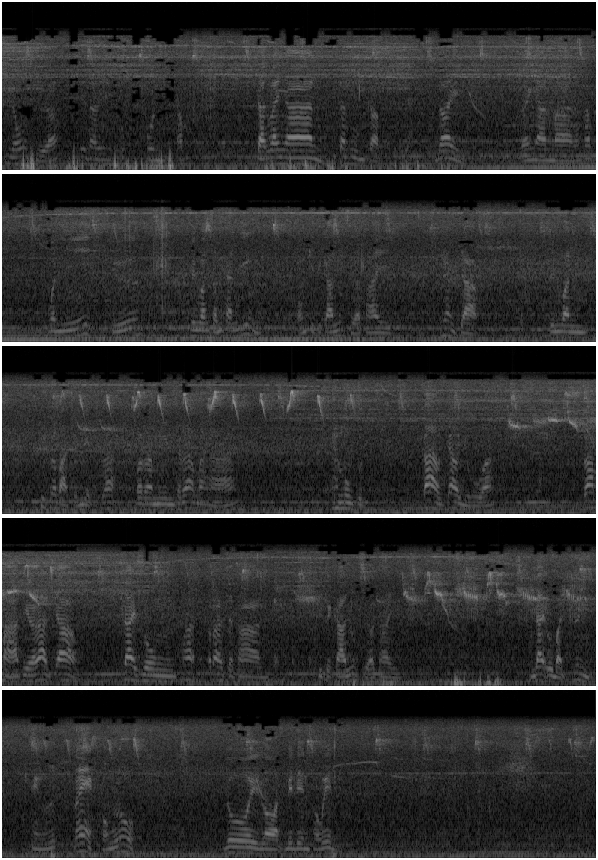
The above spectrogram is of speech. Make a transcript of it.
พี่น้องเสือที่ในทุกคนครับ จากรายงานที่ท่านภูมิกับได้รายงานมานะครับ วันนี้ถือเป็นวันสำคัญยิ่งของกิจการลูกเสือไทย เนื่องจากเป็นวันที่พระบาทสมเด็จพระปรมินทรมหามงกุฎเกล้าเจ้าอยู่หัว พระมหาธีรราชเจ้าได้ทรงพระราชทานกิจการลูกเสือไทย ได้อุบัติขึ้น แห่งแรกของโลก โดยหลอดเบเดนพาเวน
